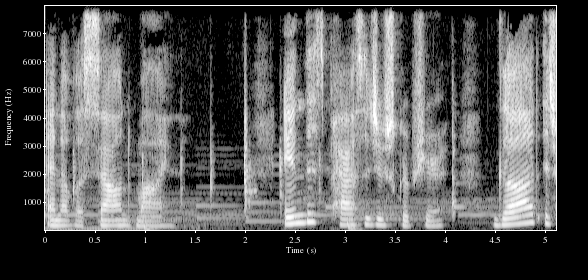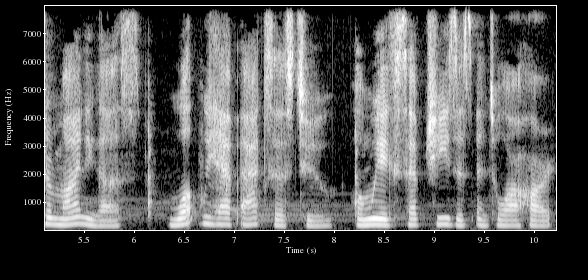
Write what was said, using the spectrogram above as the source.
and of a sound mind. In this passage of scripture, God is reminding us what we have access to when we accept Jesus into our heart.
